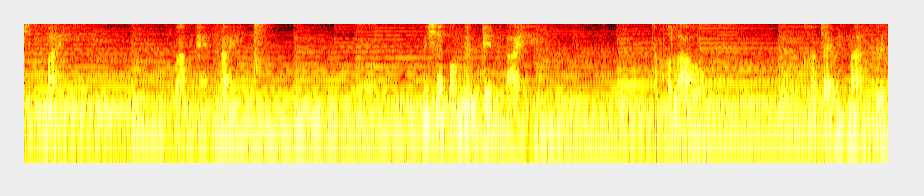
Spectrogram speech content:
คิดใหม่ วางแผนใหม่ ไม่ใช่เพราะเงินเปลี่ยนไป แต่เพราะเราเข้าใจมันมากขึ้น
